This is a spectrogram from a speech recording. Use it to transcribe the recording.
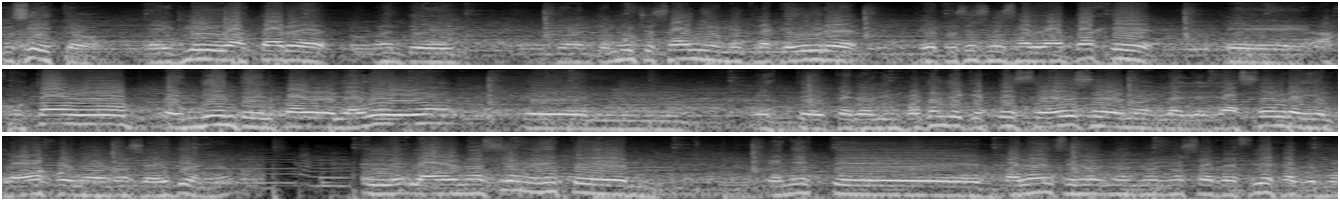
insisto, el club va a estar durante, muchos años, mientras que dure el proceso de salvataje, eh, ajustado, pendiente del pago de la deuda, eh, este, pero lo importante es que pese a eso las obras y el trabajo no, se detienen. La donación en este, en este balance no, se refleja como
